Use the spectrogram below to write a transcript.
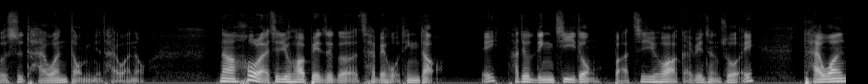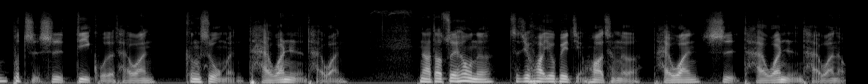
而是台湾岛民的台湾哦。那后来这句话被这个蔡培火听到，诶，他就灵机一动，把这句话改变成说，诶，台湾不只是帝国的台湾，更是我们台湾人的台湾。那到最后呢，这句话又被简化成了“台湾是台湾人的台湾”哦。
